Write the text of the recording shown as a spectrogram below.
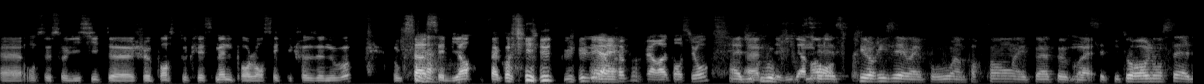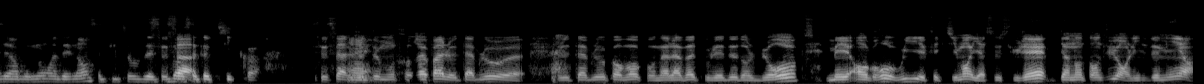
euh, on se sollicite, je pense, toutes les semaines pour lancer quelque chose de nouveau. Donc ça, c'est bien, ça continue de puller. Après, faut faire attention. Ah, du coup, évidemment, c'est prioriser, ouais, pour vous, important et peu à peu. C'est plutôt renoncer à dire de non à des non. C'est plutôt vous êtes dans cette optique, quoi. C'est ça, je ne te montrerai pas le tableau, euh, le tableau qu'on a là-bas tous les deux dans le bureau. Mais en gros, oui, effectivement, il y a ce sujet. Bien entendu, en ligne de mire,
